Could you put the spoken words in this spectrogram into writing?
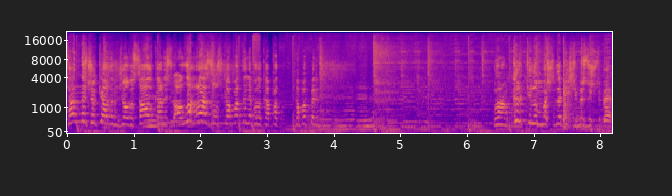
sen de çok yardımcı oldun. Sağ ol kardeşim. Allah razı olsun. Kapat telefonu, kapat. Kapat beni. Ulan 40 yılın başında bir işimiz düştü be.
